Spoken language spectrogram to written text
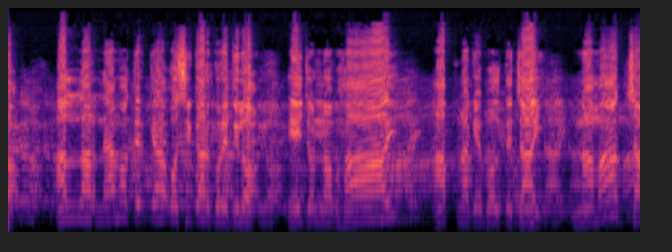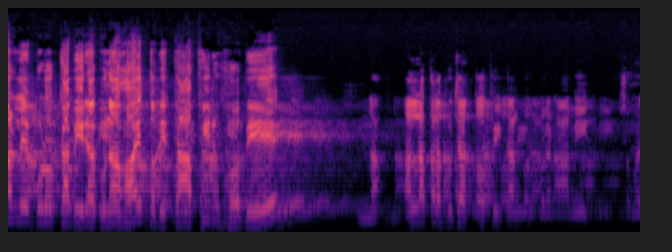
আল্লাহর নিয়ামতেরকে অস্বীকার করে দিল। এই জন্য ভাই, আপনাকে বলতে চাই, নামাজ ছাড়লে বড় কাবিরা গুনাহ হয়, তবে কাফির হবে। না আল্লাহ তালা বুঝার তো দান আমিন। সময়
